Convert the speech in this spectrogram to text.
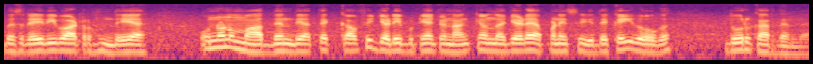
ਬਿਸਲੇਰੀ ਵਾਟਰ ਹੁੰਦੇ ਆ, ਉਹਨਾਂ ਨੂੰ ਮਾਰ ਦਿੰਦੇ ਆ ਤੇ ਕਾਫੀ ਜੜੀ ਬੂਟੀਆਂ ਚੋਂ ਲੰਘ ਕੇ ਆਉਂਦਾ, ਜਿਹੜੇ ਆਪਣੇ ਸਰੀਰ ਦੇ ਕਈ ਰੋਗ ਦੂਰ ਕਰ ਦਿੰਦਾ।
